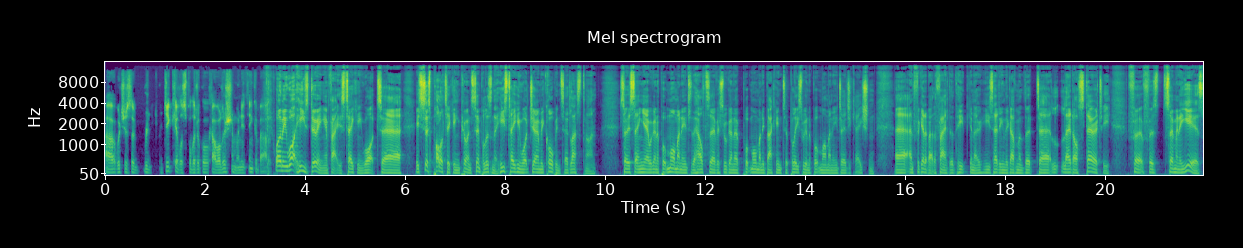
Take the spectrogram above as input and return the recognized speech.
uh, which is a ridiculous political coalition when you think about it. Well, I mean, what he's doing, in fact, is taking what uh, it's just politicking, pure and simple, isn't it? He's taking what Jeremy Corbyn said last time. So he's saying, yeah, we're going to put more money into the health service, we're going to put more money back into police, we're going to put more money into education, uh, and forget about the fact that he, you know, he's heading the government that uh, led austerity for for so many years.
